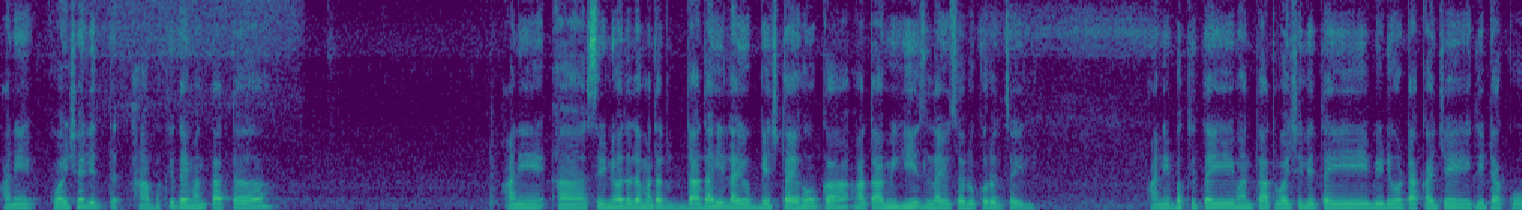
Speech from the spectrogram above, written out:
आणि वैशाली भक्तीताई म्हणतात आणि श्रीनिवास दादा म्हणतात दादा ही लाईव्ह बेस्ट आहे हो का? आता आम्ही हीच लाईव्ह चालू करत जाईल. आणि भक्तीताई म्हणतात वैशालीताई व्हिडिओ टाकायचे कधी टाकू.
